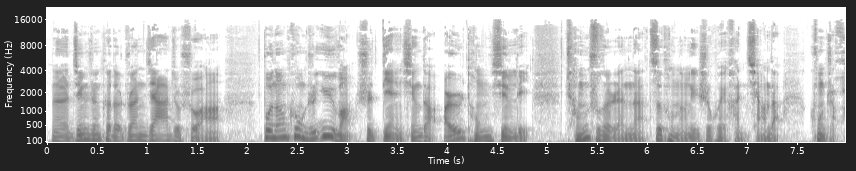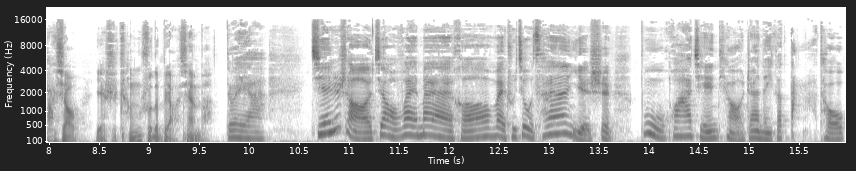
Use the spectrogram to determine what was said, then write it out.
那精神科的专家就说啊。”不能控制欲望是典型的儿童心理，成熟的人呢，自控能力是会很强的，控制花销也是成熟的表现吧。对呀，减少叫外卖和外出就餐也是不花钱挑战的一个大头。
